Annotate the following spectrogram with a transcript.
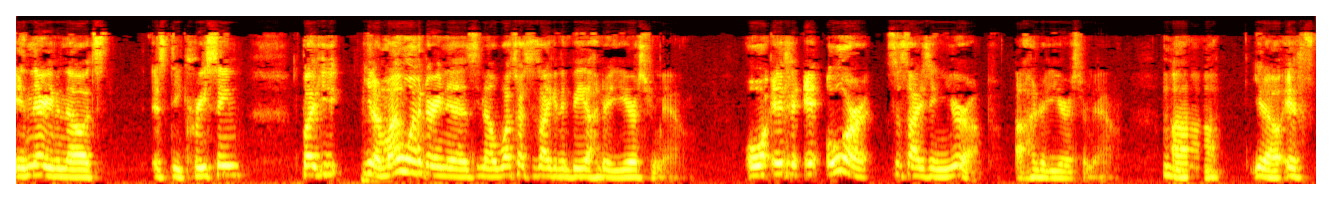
in there, even though it's it's decreasing. But you, you know, my wondering is, you know, what's our society going to be hundred years from now, or if it, or societies in Europe hundred years from now. Mm-hmm. Uh, you know, if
